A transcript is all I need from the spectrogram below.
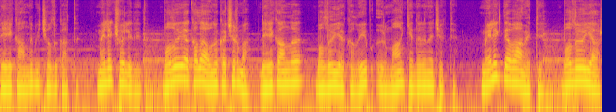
Delikanlı bir çığlık attı. Melek şöyle dedi. Balığı yakala onu kaçırma. Delikanlı balığı yakalayıp ırmağın kenarına çekti. Melek devam etti. Balığı yar,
